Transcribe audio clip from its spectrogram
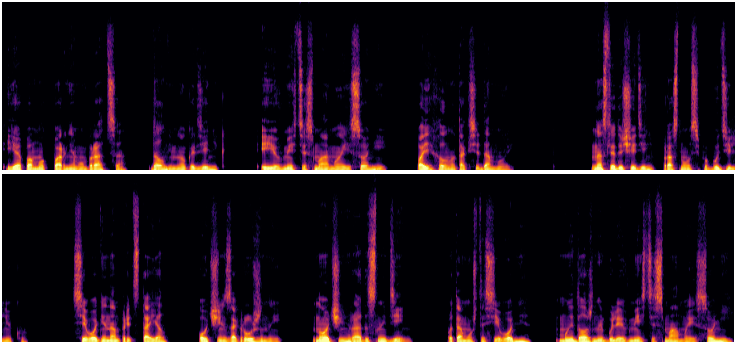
Я помог парням убраться, дал немного денег и вместе с мамой и Соней поехал на такси домой. На следующий день проснулся по будильнику. Сегодня нам предстоял очень загруженный, но очень радостный день, потому что сегодня мы должны были вместе с мамой и Соней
